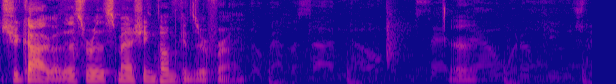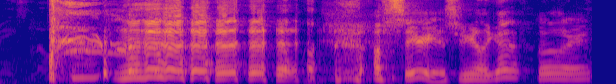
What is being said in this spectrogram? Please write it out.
Chicago. That's where the Smashing Pumpkins are from. I'm serious. And you're like, oh, all right.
